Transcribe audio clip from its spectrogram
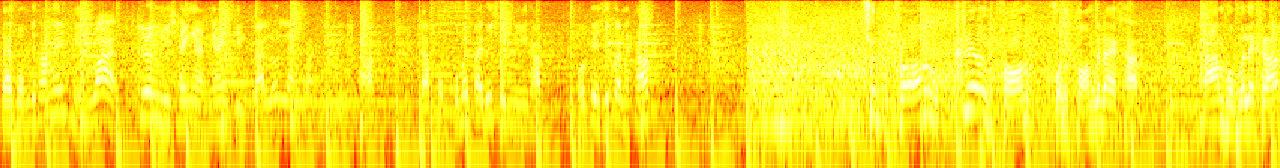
แต่ผมจะทำให้เห็นว่าเครื่องนี้ใช้งานง่ายจริง และลดแรงสั่นจริงๆครับ แต่ผมคงไม่ไปด้วยชุดนี้ครับ ผมเปลี่ยนชุดก่อนนะครับ ชุดพร้อม เครื่องพร้อม ขนพร้อมก็ได้ครับ ตามผมมาเลยครับ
